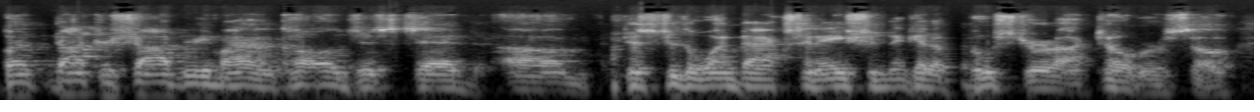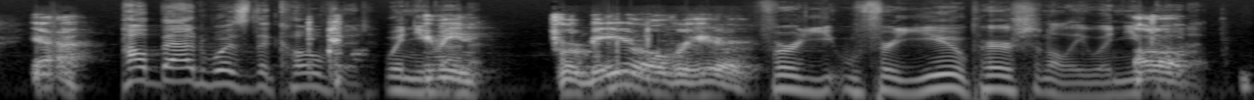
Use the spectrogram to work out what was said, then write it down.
But Dr. Shabri, my oncologist, said um, just do the one vaccination and get a booster in October. So yeah. How bad was the COVID when you, You mean it? for me or over here? For you, for you personally, when you Oh, got it?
